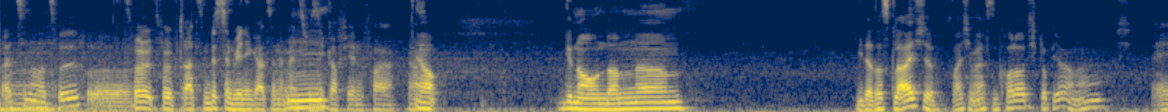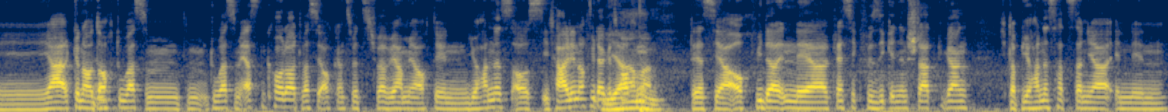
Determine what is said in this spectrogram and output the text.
13 oder 12 oder 12, 12, 13, ein bisschen weniger als in der Men's Mhm. Physik auf jeden Fall. Ja. Genau, und dann ähm, wieder das gleiche. War ich im ersten Callout? Ich glaube ja, ne? Ich, Äh, Ja, genau, doch, du warst, im, du warst im ersten Callout, was ja auch ganz witzig war. Wir haben ja auch den Johannes aus Italien auch wieder ja, getroffen. Mann. Der ist ja auch wieder in der Classic Physik in den Start gegangen. Ich glaube, Johannes hat es dann ja in den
